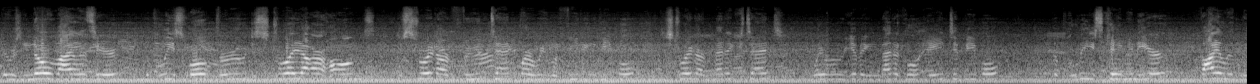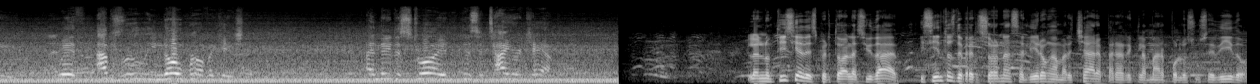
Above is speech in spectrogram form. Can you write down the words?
There was no violence here. The police rolled through, destroyed our homes, destroyed our food tent where we were feeding people, destroyed our medic tent where we were giving medical aid to people. The police came in here violently with absolutely no provocation. And they destroyed this entire camp. La noticia despertó a la ciudad y cientos de personas salieron a marchar para reclamar por lo sucedido.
